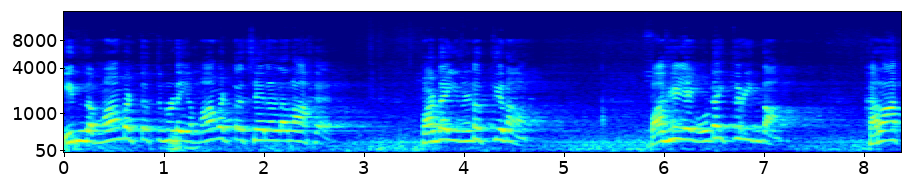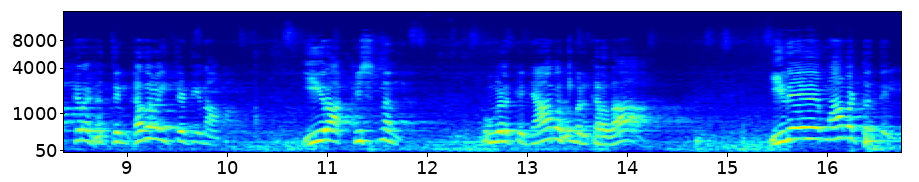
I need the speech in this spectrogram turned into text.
இந்த மாவட்டத்தினுடைய மாவட்ட செயலாளராக படை நடத்தினான் பகையை உடைத்தெறிந்தான். கராக்கிரகத்தின் கதவை தட்டினான். ஈரா கிருஷ்ணன் உங்களுக்கு ஞாபகம் இருக்கிறதா? இதே மாவட்டத்தில்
